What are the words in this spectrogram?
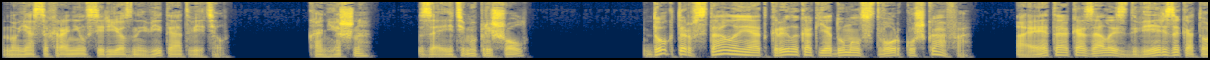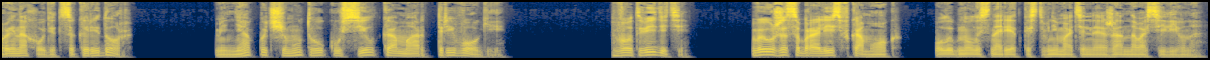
Но я сохранил серьезный вид и ответил. «Конечно, за этим и пришел». Доктор встала и открыла, как я думал, створку шкафа, а это оказалась дверь, за которой находится коридор. Меня почему-то укусил комар тревоги. «Вот видите, вы уже собрались в комок», — улыбнулась на редкость внимательная Жанна Васильевна.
